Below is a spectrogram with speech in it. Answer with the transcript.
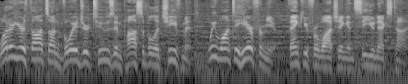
What are your thoughts on Voyager 2's impossible achievement? We want to hear from you. Thank you for watching and see you next time.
